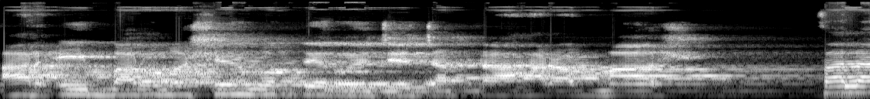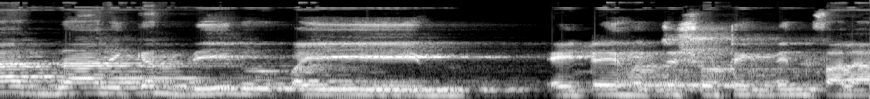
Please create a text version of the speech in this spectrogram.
আর এই বারো মাসের মধ্যে রয়েছে চারটা হারাম মাস। এইটাই হচ্ছে সঠিক দিন। ফালা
